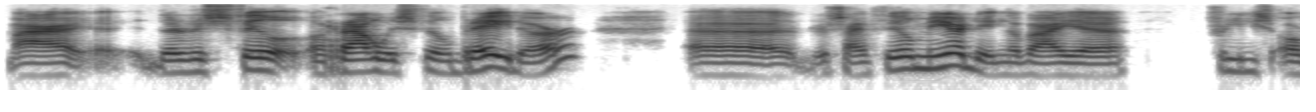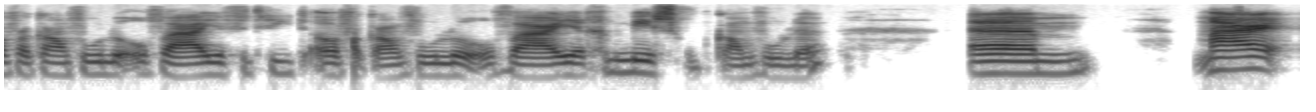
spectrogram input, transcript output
maar eh, er is veel, rouw is veel breder. Uh, er zijn veel meer dingen waar je verlies over kan voelen, of waar je verdriet over kan voelen, of waar je gemis op kan voelen. Um, maar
